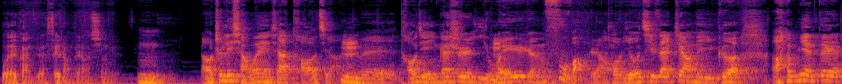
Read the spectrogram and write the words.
我也感觉非常非常幸运。嗯。然后这里想问一下桃姐啊，因为桃姐应该是已为人父吧，然后尤其在这样的一个啊面对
